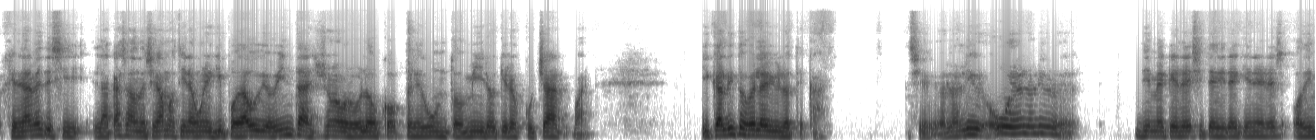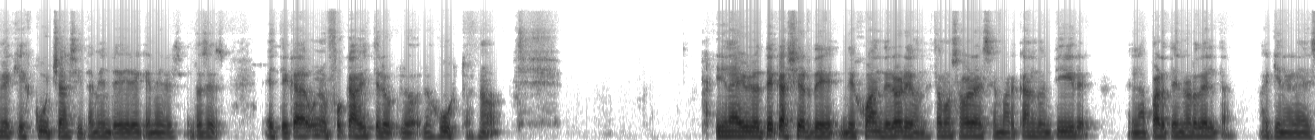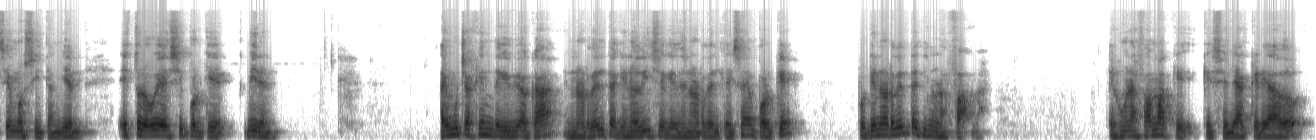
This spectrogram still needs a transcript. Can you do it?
generalmente si la casa donde llegamos tiene algún equipo de audio vintage, yo me vuelvo loco, pregunto, miro, quiero escuchar, bueno. Y Carlitos ve la biblioteca. los libros, uy, los libros dime qué lees y te diré quién eres, o dime qué escuchas y también te diré quién eres. Entonces, este, cada uno enfoca, viste, los gustos, ¿no? Y en la biblioteca ayer de, Juan de Lore, donde estamos ahora desembarcando en Tigre, en la parte de Nordelta, a quien agradecemos y también, esto lo voy a decir porque, miren, hay mucha gente que vive acá en Nordelta que no dice que es de Nordelta. ¿Y saben por qué? Porque Nordelta tiene una fama. Es una fama que, se le ha creado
